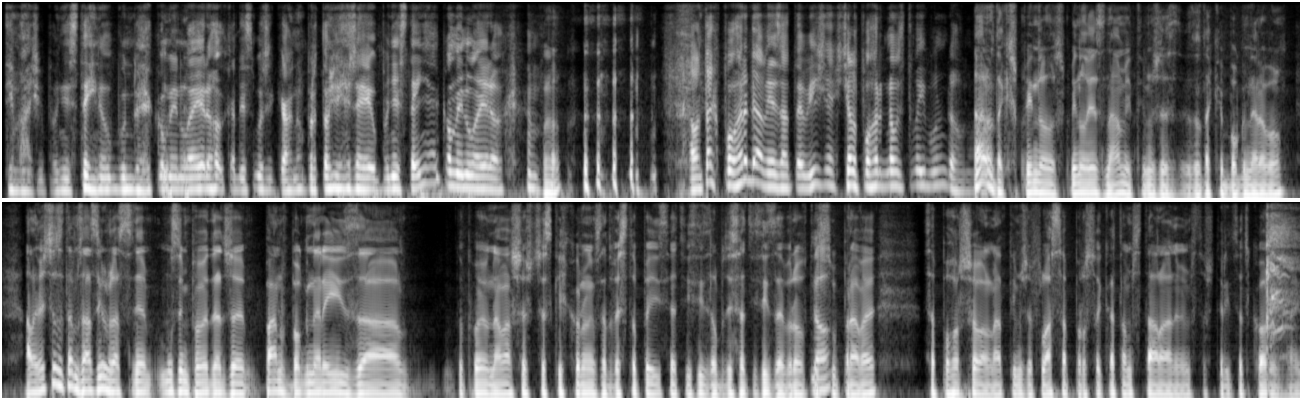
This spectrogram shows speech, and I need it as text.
ty máš úplně stejnou bundu jako minulý rok. A ty jsi mu říká, no protože hřeje úplně stejně jako minulý rok. No. a on tak pohrdavě za to, víš, že chtěl pohrdnout tvojí bundou. No. Áno, tak špindl, špindl je známy tým, že je to také Bognerovo. Ale vieš, čo sa tam zazil vlastne, musím povedať, že pán v Bogneri za, to poviem na vaše v českých korunách, za 250 tisíc alebo 10 tisíc eur v tej No. súprave sa pohoršoval nad tým, že flasa proseka tam stála, neviem, 140 korun. Hej.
